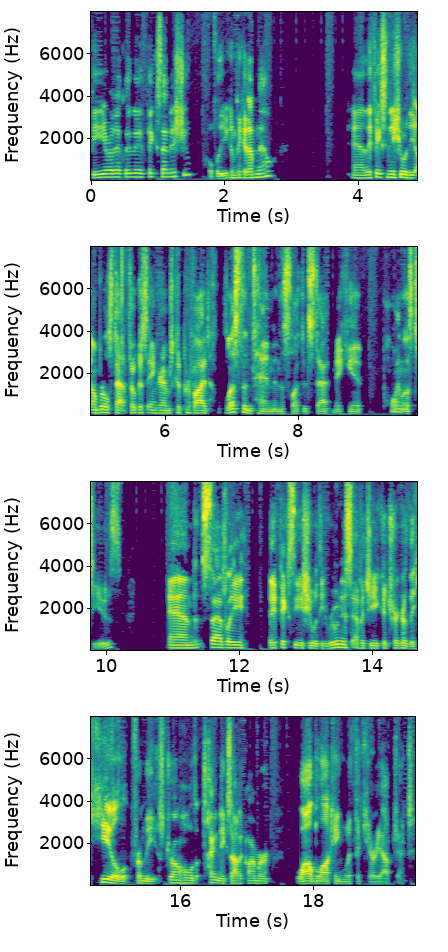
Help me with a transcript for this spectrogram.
theoretically they fixed that issue. Hopefully you can pick it up now. And they fixed an issue where the Umbral stat focus engrams could provide less than 10 in the selected stat, making it pointless to use. And sadly, they fixed the issue with the Ruinous Effigy could trigger the heal from the Stronghold Titan Exotic Armor while blocking with the carry object.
